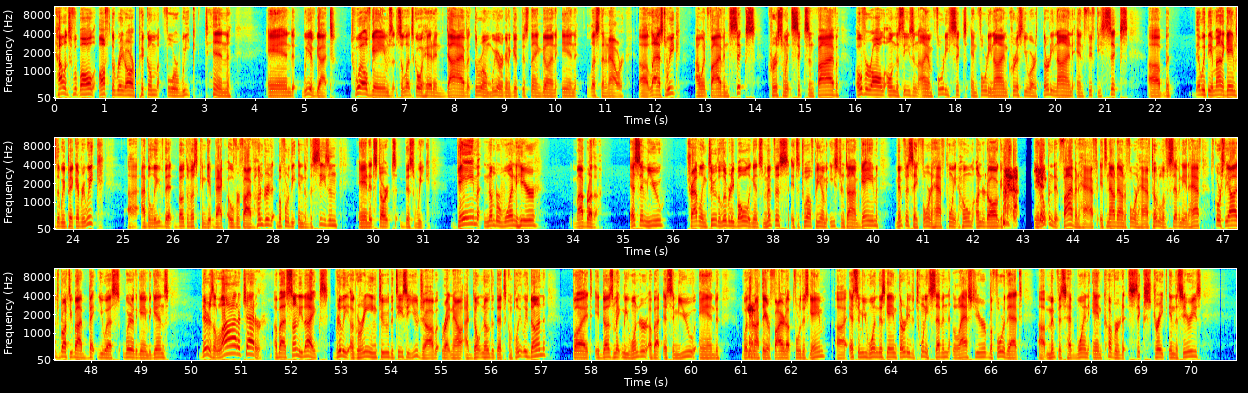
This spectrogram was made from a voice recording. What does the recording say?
College football off the radar pick 'em for week 10. And we have got 12 games. So let's go ahead and dive through them. We are going to get this thing done in less than an hour. Uh, last week, I went 5 and 6. Chris went 6 and 5. Overall on the season, I am 46 and 49. Chris, you are 39 and 56. Uh, but with the amount of games that we pick every week, uh, I believe that both of us can get back over 500 before the end of the season, and it starts this week. Game number one here, my brother, SMU traveling to the Liberty Bowl against Memphis. It's a 12 p.m. Eastern Time game. Memphis, a four and a half point home underdog. It opened at five and a half. It's now down to four and a half, total of 70 and a half. Of course, the odds brought to you by BetUS, where the game begins. There's a lot of chatter about Sonny Dykes really agreeing to the TCU job right now. I don't know that that's completely done, but it does make me wonder about SMU and whether or not they are fired up for this game. Uh, SMU won this game 30 to 27 last year. Before that, uh, Memphis had won and covered six straight in the series.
